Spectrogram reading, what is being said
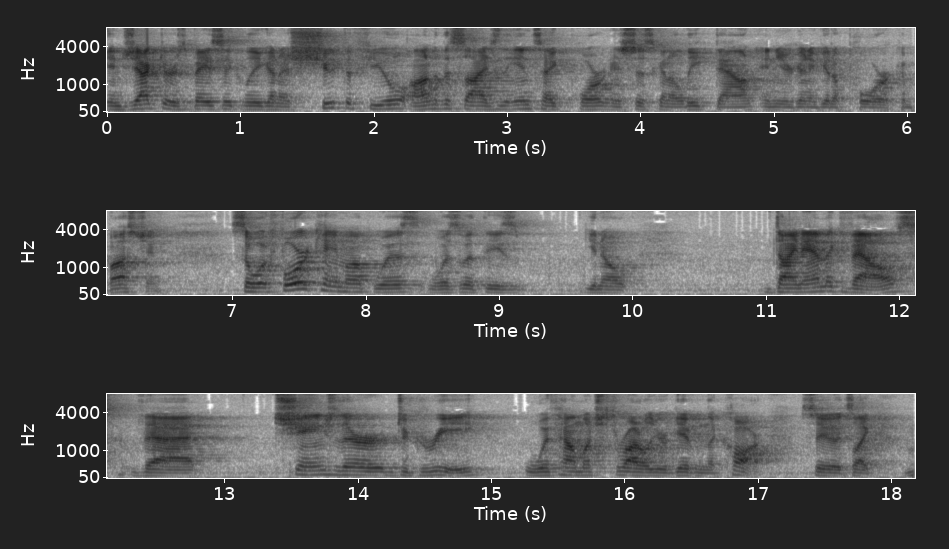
injector is basically going to shoot the fuel onto the sides of the intake port and it's just going to leak down and you're going to get a poor combustion. So what Ford came up with was with these, you know, dynamic valves that change their degree with how much throttle you're giving the car. So it's like, you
